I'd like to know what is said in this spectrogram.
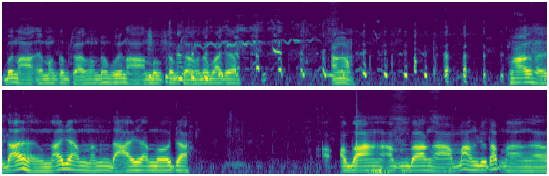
bữa nào em ăn cơm trường không? Bữa em mua cơm trường đem qua cho em. Ăn không? Thôi thì tới thì nói với em đại em mua cho. Ông ba ông ba ngà mấy ông youtube mà ngà,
